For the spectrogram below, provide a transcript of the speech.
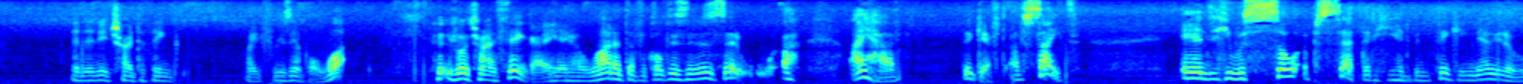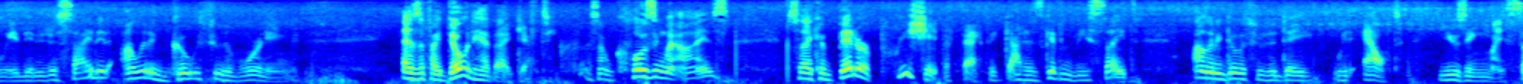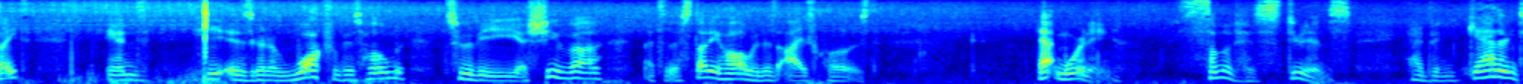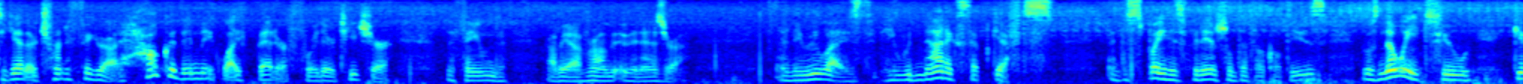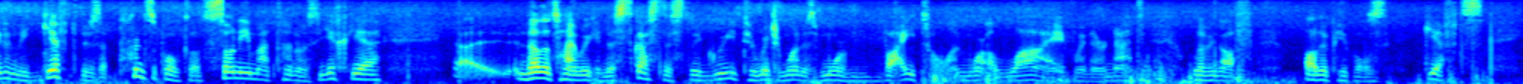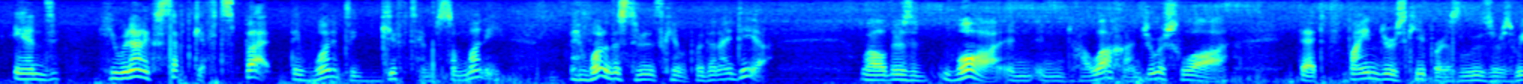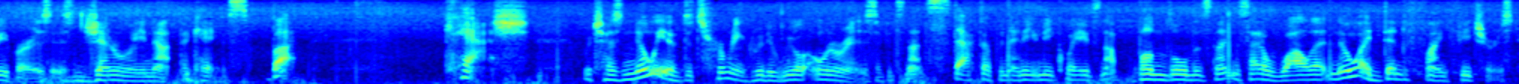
And then he tried to think, like, for example, what? Was really trying to think. I had a lot of difficulties, and he just said, I have the gift of sight. And he was so upset that he had been thinking negatively that he decided, I'm going to go through the morning as if I don't have that gift. So I'm closing my eyes so I can better appreciate the fact that God has given me sight. I'm going to go through the day without using my sight. And he is going to walk from his home to the yeshiva, uh, to the study hall with his eyes closed. That morning, some of his students had been gathering together trying to figure out how could they make life better for their teacher, the famed Rabbi Avram ibn Ezra. And they realized he would not accept gifts. And despite his financial difficulties, there was no way to give him a gift. There's a principle called Soni Matanos Yichya. Uh, another time we can discuss this, the degree to which one is more vital and more alive when they're not living off other people's gifts. And he would not accept gifts, but they wanted to gift him some money. And one of the students came up with an idea. Well, there's a law in, in halacha, in Jewish law, that finders keepers, losers weepers is generally not the case. But cash, which has no way of determining who the real owner is, if it's not stacked up in any unique way, it's not bundled, it's not inside a wallet, no identifying features,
